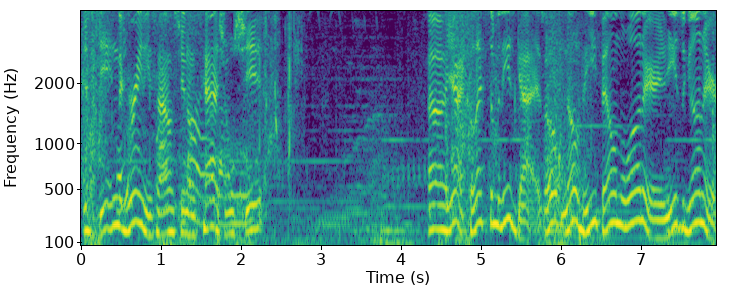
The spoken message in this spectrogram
Just getting to Granny's house, you know, casual shit. Uh, yeah, collect some of these guys. Oh, no, he fell in the water and he's a gunner.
